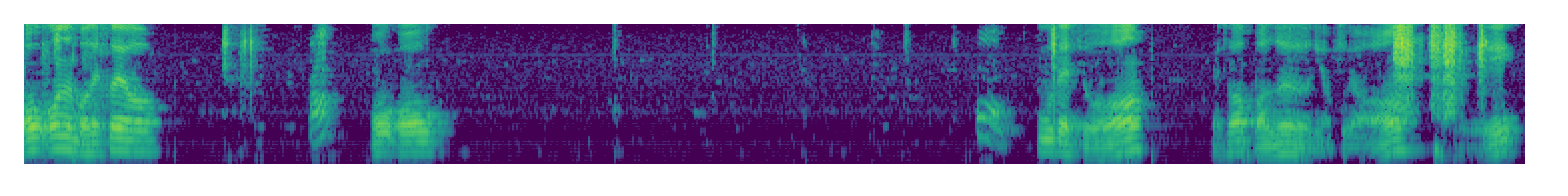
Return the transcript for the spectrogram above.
오, 오는 뭐 됐어요? 어? 오, 오. 오, 우 됐죠. 그래서 balloon이었고요. 오케이.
